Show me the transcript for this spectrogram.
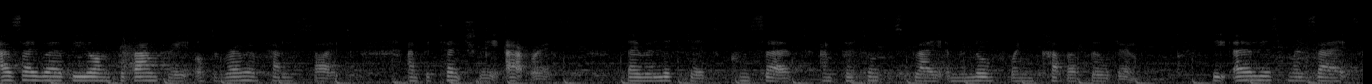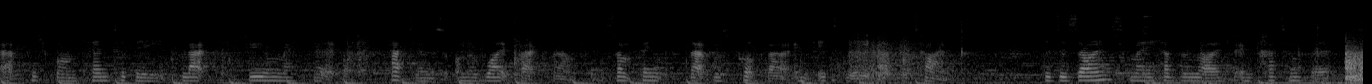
as they were beyond the boundary of the Roman palace site and potentially at risk. They were lifted, conserved and put on display in the north wing cover building. The earliest mosaics at Fishbourne tend to be black geometric patterns on a white background, something that was popular in Italy at the time. The designs may have arrived in pattern books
